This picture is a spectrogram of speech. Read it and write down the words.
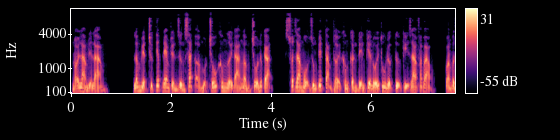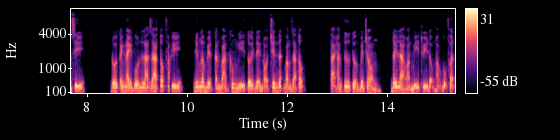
Nói làm liền làm. Lâm việt trực tiếp đem thuyền dừng sát ở một chỗ không người đá ngầm chỗ nước cạn xuất ra mộ dung tuyết tạm thời không cần đến kia đối thu được tự kỷ ra pháp bảo, quang vân xí. Đôi cánh này vốn là gia tốc pháp khí, nhưng lâm việt căn bản không nghĩ tới để nó trên đất bằng gia tốc. Tại hắn tư tưởng bên trong, đây là hoàn mỹ thủy động học bộ phận.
